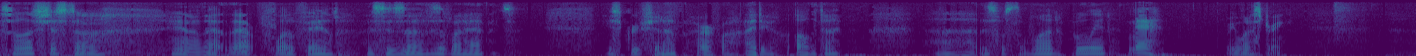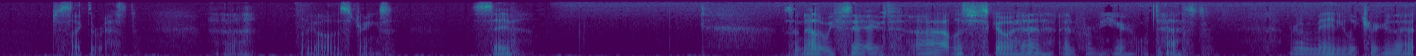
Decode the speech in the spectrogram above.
So let's just, uh, you know, that that flow failed. This is uh, this is what happens. You screw shit up, or well, I do all the time. Uh, this was the one boolean. Nah, we want a string, just like the rest. Uh, look at all the strings. Save. So now that we've saved, uh, let's just go ahead and from here we'll test. We're going to manually trigger that.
